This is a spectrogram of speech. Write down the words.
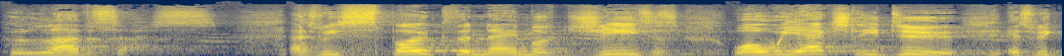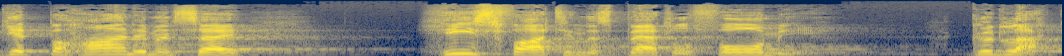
who loves us. As we spoke the name of Jesus, what we actually do is we get behind Him and say, He's fighting this battle for me. Good luck.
